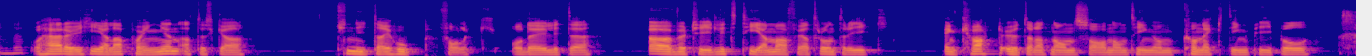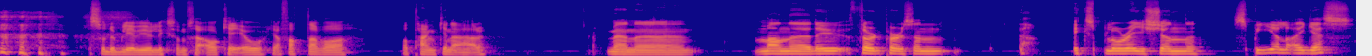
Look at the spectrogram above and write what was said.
Mhm. Och här är ju hela poängen att du ska knyta ihop folk. Och det är lite övertydligt tema för jag tror inte det gick en kvart utan att någon sa någonting om connecting people. Så det blev ju liksom så här, okej, okay, jag fattar vad, vad tanken är här. Men eh, man, eh, det är ju third person exploration spel I guess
